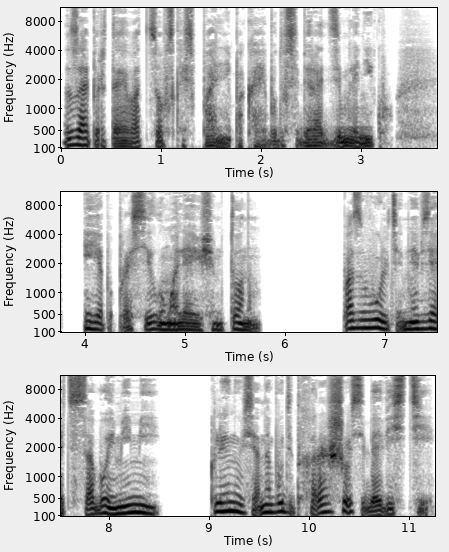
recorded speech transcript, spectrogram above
запертая в отцовской спальне, пока я буду собирать землянику. И я попросил умоляющим тоном, «Позвольте мне взять с собой Мими. Клянусь, она будет хорошо себя вести.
